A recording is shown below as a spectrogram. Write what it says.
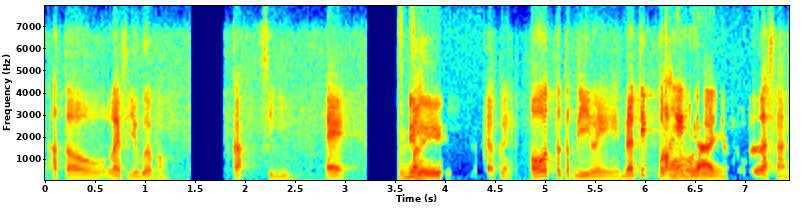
atau live juga bang? Kak Sigi. Eh, Delay. Oh tetap delay. Berarti pulangnya Oh, enggak iya. jam 12 kan?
